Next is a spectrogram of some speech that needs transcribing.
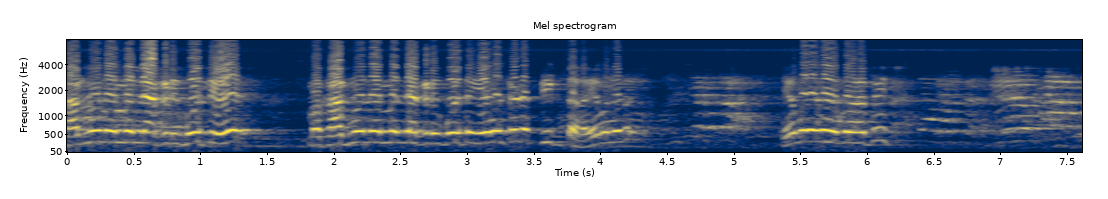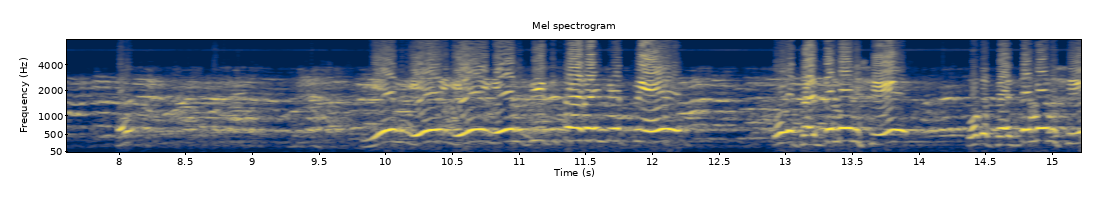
కర్నూలు ఎమ్మెల్యే అక్కడికి పోతే మా కర్నూలు ఎమ్మెల్యే అక్కడికి పోతే ఏమంటాడో పీకుతారా? ఏమన్నాడు? ఏమైనా ఆఫీస్? ఏం ఏం ఏం పీకుతారని చెప్పి ఒక పెద్ద మనిషి ఒక పెద్ద మనిషి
